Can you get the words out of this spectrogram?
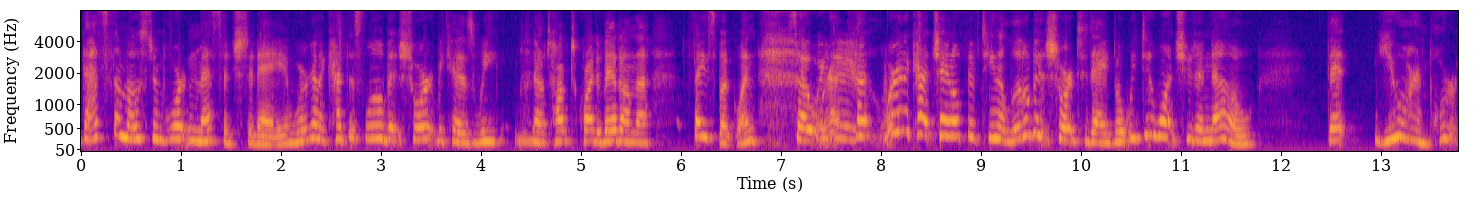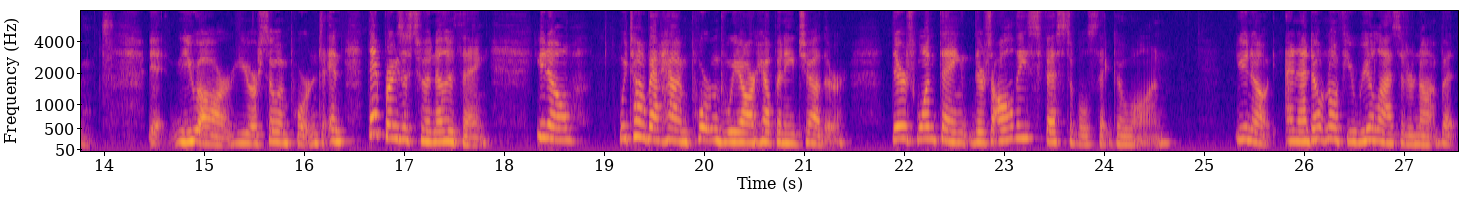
that's the most important message today. And we're going to cut this a little bit short because we you know talked quite a bit on the Facebook one. So We we're going to cut we're going to cut channel 15 a little bit short today, but we do want you to know that you are important. You are. You are so important. And that brings us to another thing. You know, we talk about how important we are helping each other. There's one thing, there's all these festivals that go on. You know, and I don't know if you realize it or not, but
